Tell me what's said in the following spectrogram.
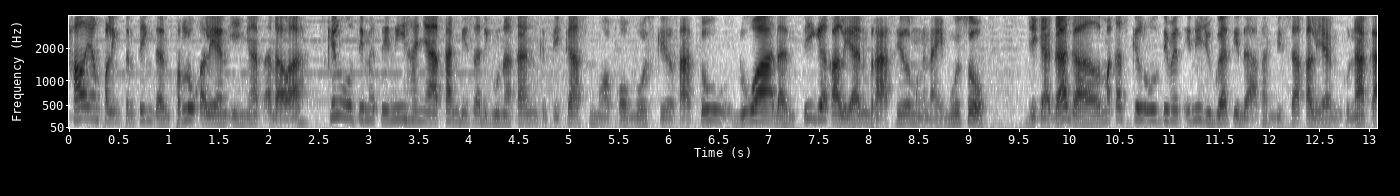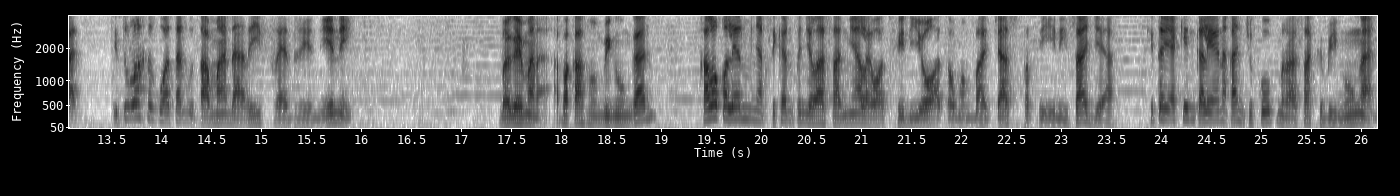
Hal yang paling penting dan perlu kalian ingat adalah skill ultimate ini hanya akan bisa digunakan ketika semua combo skill 1, 2, dan 3 kalian berhasil mengenai musuh. Jika gagal, maka skill ultimate ini juga tidak akan bisa kalian gunakan. Itulah kekuatan utama dari Fredrin ini. Bagaimana? Apakah membingungkan? Kalau kalian menyaksikan penjelasannya lewat video atau membaca seperti ini saja, kita yakin kalian akan cukup merasa kebingungan.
